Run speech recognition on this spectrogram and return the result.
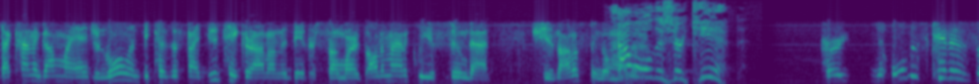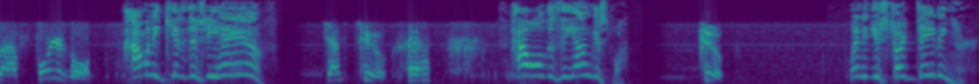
that kind of got my engine rolling because if I do take her out on a date or somewhere, it's automatically assumed that she's not a single mother. How old is her kid? Her the oldest kid is uh, four years old. How many kids does she have? Just two. How old is the youngest one? two. When did you start dating her?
